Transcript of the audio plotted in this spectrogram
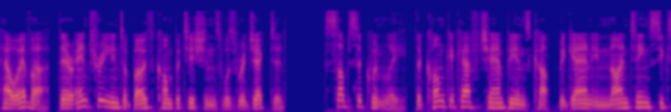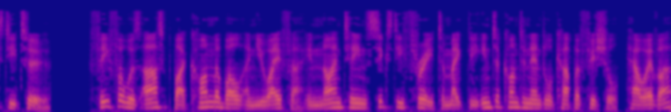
However, their entry into both competitions was rejected. Subsequently, the CONCACAF Champions Cup began in 1962. FIFA was asked by CONMEBOL and UEFA in 1963 to make the Intercontinental Cup official, however,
